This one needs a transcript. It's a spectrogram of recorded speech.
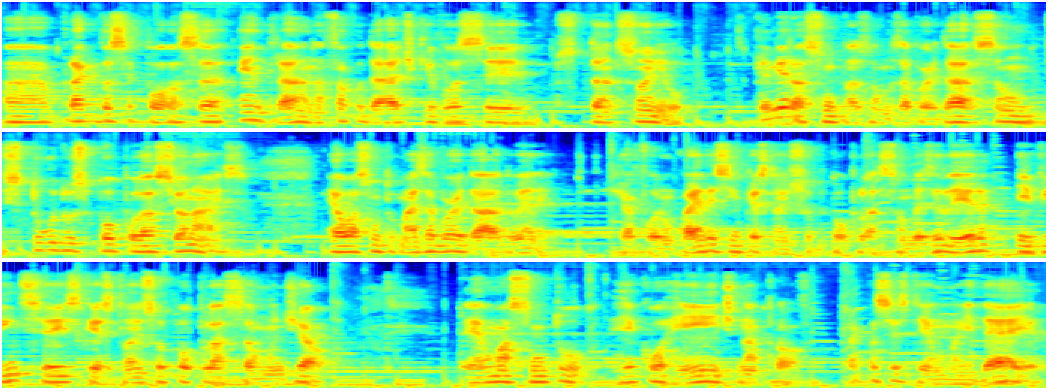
Ah, para que você possa entrar na faculdade que você tanto sonhou. O primeiro assunto que nós vamos abordar são estudos populacionais. É o assunto mais abordado do Enem. Já foram 45 questões sobre população brasileira e 26 questões sobre população mundial é um assunto recorrente na prova. Para que vocês tenham uma ideia,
